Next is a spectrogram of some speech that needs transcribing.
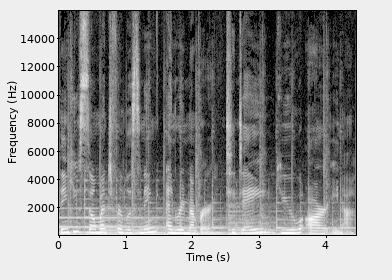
Thank you so much for listening, and remember, today you are enough.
